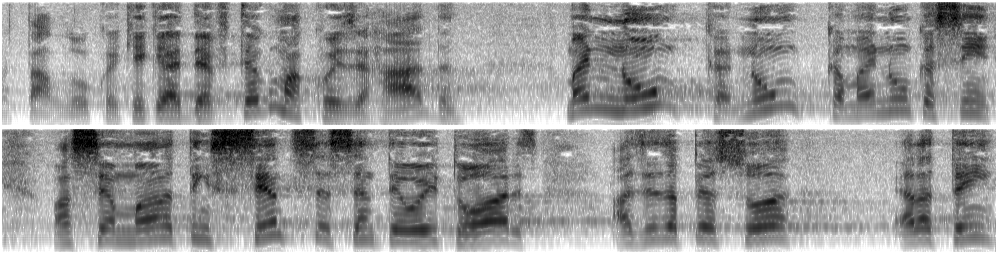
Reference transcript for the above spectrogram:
Está louco aqui, que deve ter alguma coisa errada. Mas nunca, nunca, mas nunca assim. Uma semana tem 168 horas. Às vezes a pessoa, ela tem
